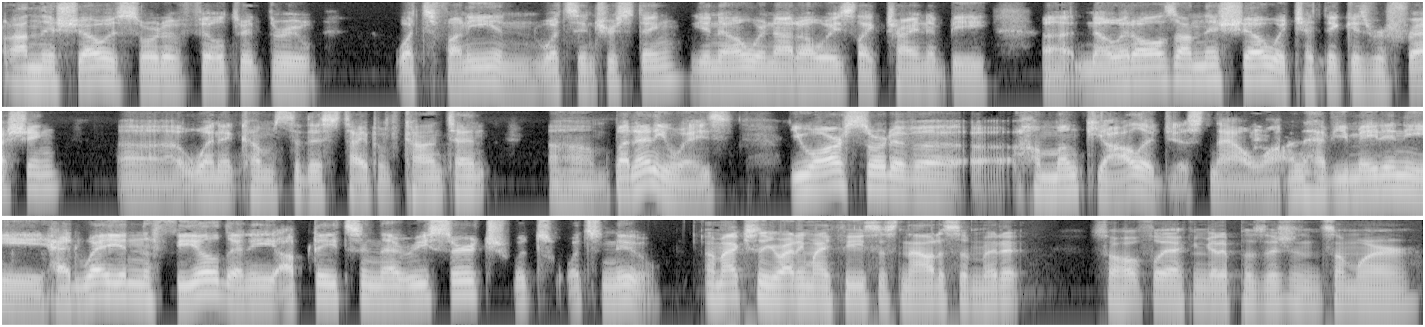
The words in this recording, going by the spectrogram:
on this show is sort of filtered through what's funny and what's interesting. You know, we're not always like trying to be uh, know-it-alls on this show, which I think is refreshing uh, when it comes to this type of content. Um, but anyways, you are sort of a, a homunculologist now, Juan. Have you made any headway in the field? Any updates in that research? What's what's new? I'm actually writing my thesis now to submit it. So hopefully I can get a position somewhere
